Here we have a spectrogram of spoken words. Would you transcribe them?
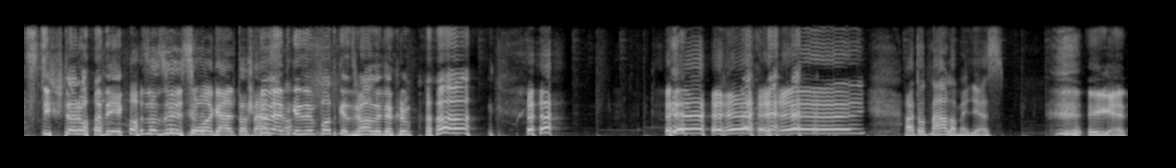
ezt is, te rohadék! az, az ő szolgáltatása. Következő podcastra hallani akarom. hát ott nála megy ez. Igen,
